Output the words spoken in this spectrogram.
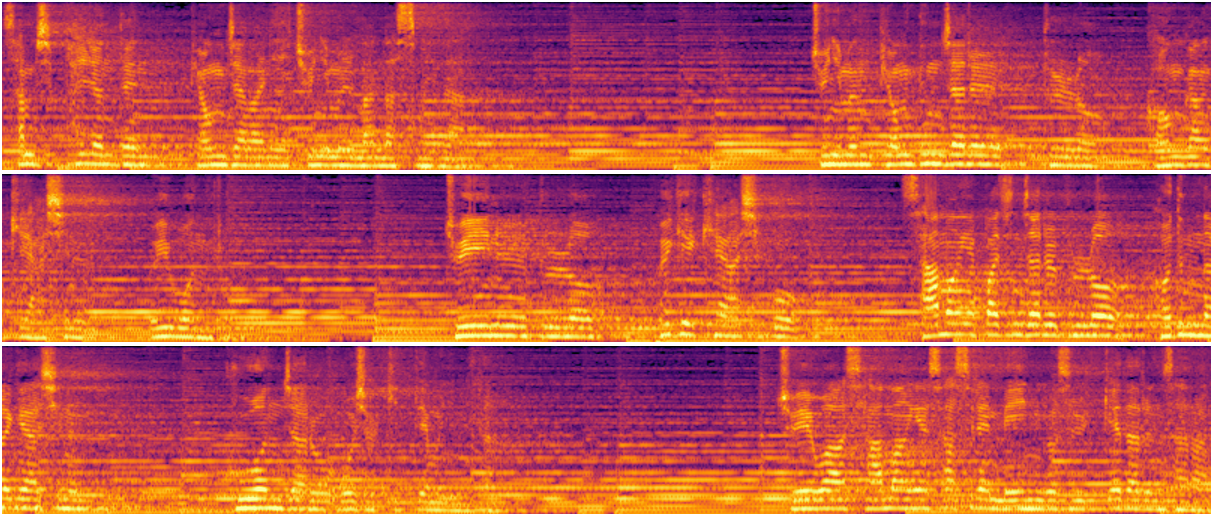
38년 된 병자만이 주님을 만났습니다. 주님은 병든 자를 불러 건강케 하시는 의원으로, 죄인을 불러 회개케 하시고, 사망에 빠진 자를 불러 거듭나게 하시는 구원자로 오셨기 때문입니다. 죄와 사망의 사슬에 매인 것을 깨달은 사람,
